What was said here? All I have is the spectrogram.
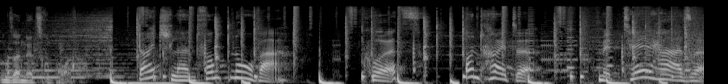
unser Netzreporter. Deutschlandfunk Nova. Kurz und heute mit Till Hase.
